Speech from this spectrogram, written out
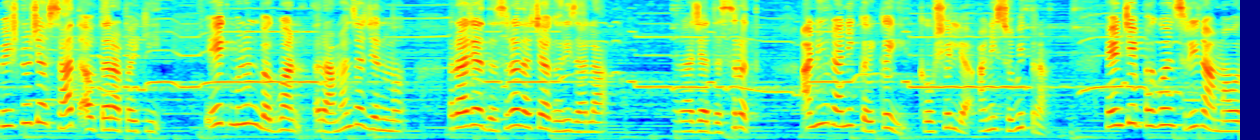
विष्णूच्या सात अवतारापैकी एक म्हणून भगवान रामांचा जन्म राजा दशरथाच्या घरी झाला. राजा दशरथ आणि राणी कैकई कौशल्य आणि सुमित्रा यांचे भगवान श्रीरामावर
